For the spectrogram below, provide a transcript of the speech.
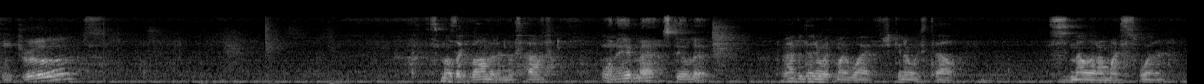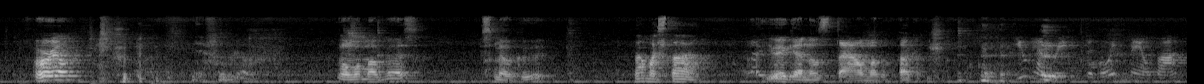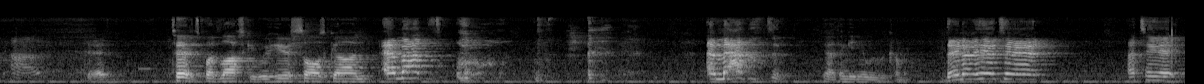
some drugs? smells like vomit in this house. Want to hit man? Still lit? I'm having dinner with my wife. She can always tell. Smell it on my sweater. For real? Yeah, for real. Want one of my vest? Smell good. Not my style. You ain't got no style, motherfucker. You have reached the voicemail box of Ted? Ted, it's Budlofsky. We're here. Saul's gone. And Matheson! And Matheson! Yeah, I think he knew we were coming. They're not here, Ted. Hi, Ted.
